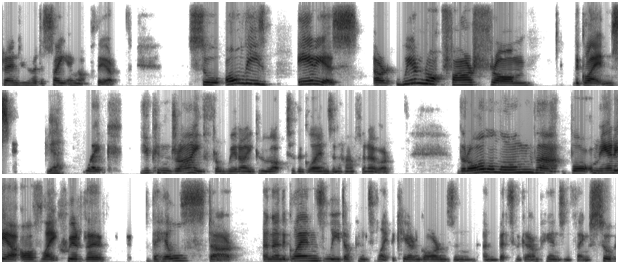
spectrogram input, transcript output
friend who had a sighting up there. So all these areas are, we're not far from the Glens. yeah, Like you can drive from where I grew up to the Glens in half an hour. They're all along that bottom area of like where the the hills start, and then the glens lead up into like the Cairngorms and and bits of the Grampians and things. So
